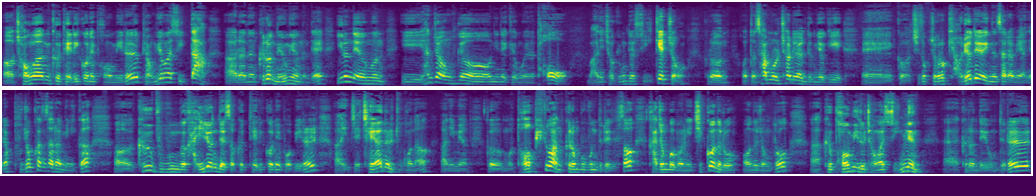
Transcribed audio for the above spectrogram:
어, 정한 그 대리권의 범위를 변경할 수 있다라는 그런 내용이었는데 이런 내용은 이 한정 후견인의 경우에는 더 많이 적용될 수 있겠죠. 그런 어떤 사물 처리할 능력이 에, 그 지속적으로 결여되어 있는 사람이 아니라 부족한 사람이니까 어, 그 부분과 관련돼서 그 대리권의 법인을 아, 이제 제한을 두거나 아니면 그 뭐 더 필요한 그런 부분들에 대해서 가정법원이 직권으로 어느 정도 아, 그 범위를 정할 수 있는 아, 그런 내용들을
